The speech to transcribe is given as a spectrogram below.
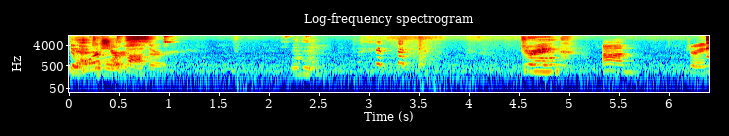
Yeah, divorce your divorce. father. hmm Drink. Um, drink.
